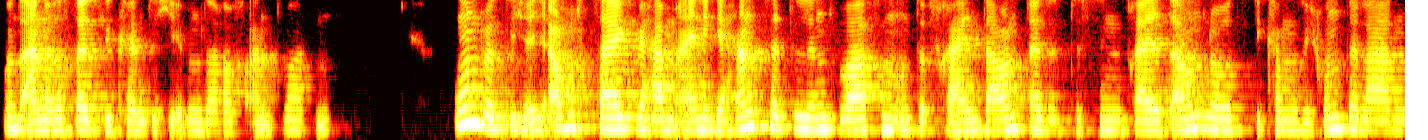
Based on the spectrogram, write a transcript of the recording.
und andererseits, wie könnte ich eben darauf antworten. Und was ich euch auch noch zeige, wir haben einige Handzettel entworfen unter freien Down, also das sind freie Downloads, die kann man sich runterladen.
